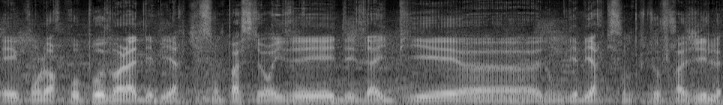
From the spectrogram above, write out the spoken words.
et qu'on leur propose voilà, des bières qui sont pasteurisées, des IPA, euh, donc des bières qui sont plutôt fragiles,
